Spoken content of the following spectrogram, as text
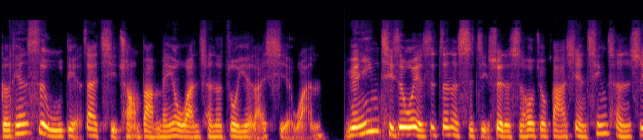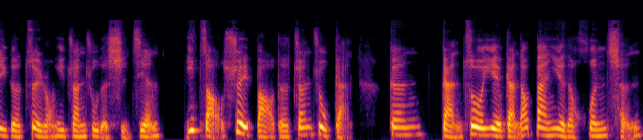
隔天四五点再起床把没有完成的作业来写完。原因其实我也是真的十几岁的时候就发现，清晨是一个最容易专注的时间。一早睡饱的专注感，跟赶作业赶到半夜的昏沉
